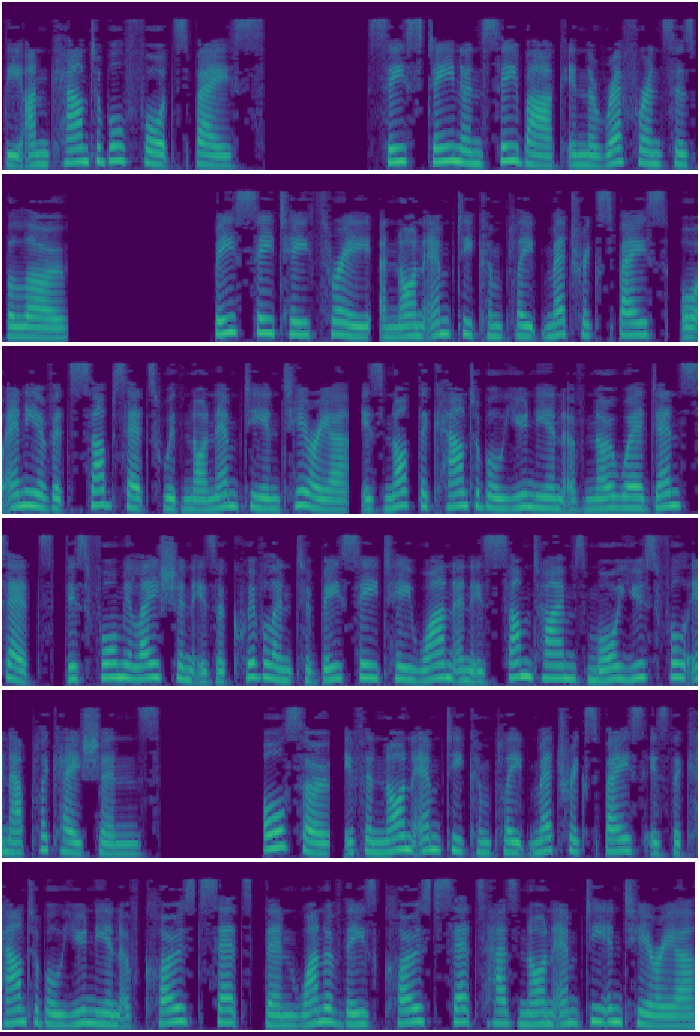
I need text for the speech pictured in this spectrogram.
the uncountable Fort space. See Steen and Seebach in the references below. BCT3 a non-empty complete metric space, or any of its subsets with non-empty interior, is not the countable union of nowhere dense sets. This formulation is equivalent to BCT1 and is sometimes more useful in applications. Also, if a non-empty complete metric space is the countable union of closed sets, then one of these closed sets has non-empty interior.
